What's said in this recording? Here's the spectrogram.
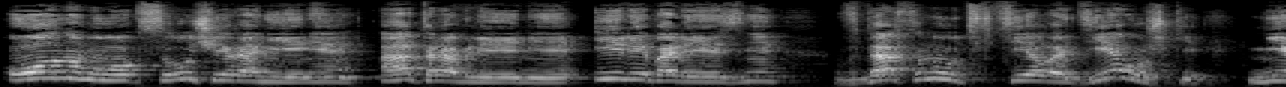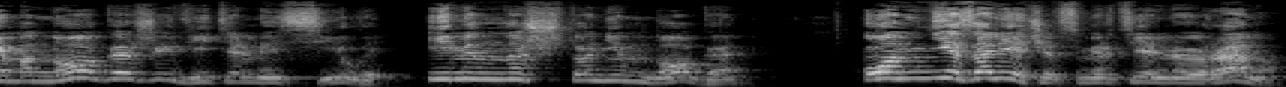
Он мог в случае ранения, отравления или болезни вдохнуть в тело девушки немного живительной силы. Именно что немного. Он не залечит смертельную рану,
